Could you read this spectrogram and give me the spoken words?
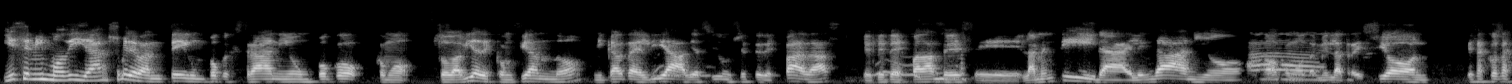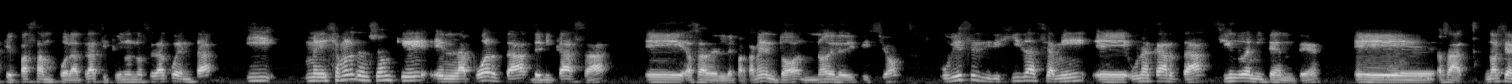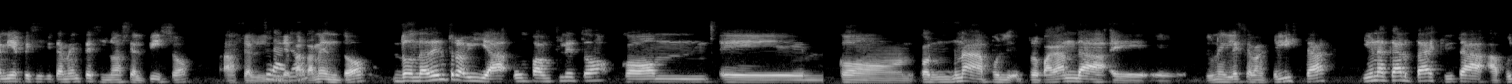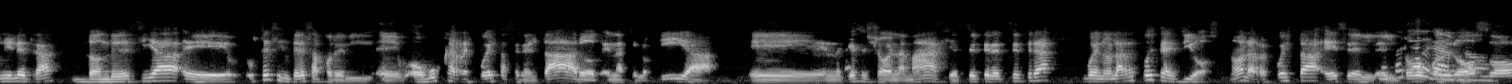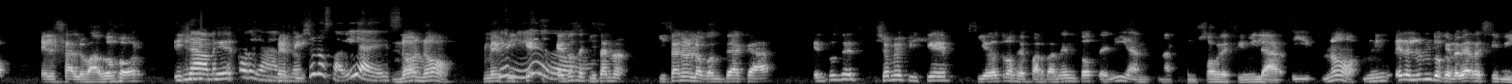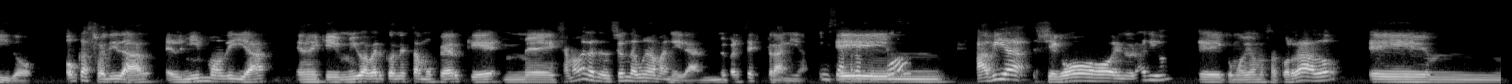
y, ese mismo día yo me levanté un poco extraño, un poco como todavía desconfiando. Mi carta del día había sido un siete de espadas el siete de espadas es eh, la mentira, el engaño, como ah. también la traición, esas cosas que pasan por atrás y que uno no se da cuenta. Y me llamó la atención que en la puerta de mi casa, eh, o sea, del departamento, no del edificio, hubiese dirigida hacia mí eh, una carta sin remitente, o sea, no hacia mí específicamente, sino hacia el piso, hacia el departamento, donde adentro había un panfleto con, eh, con, una propaganda eh, eh, de una iglesia evangelista y una carta escrita a puño y letra donde decía, usted se interesa por el, o busca respuestas en el tarot, en la astrología, en la, qué sé yo, en la magia, etcétera, etcétera. Bueno, la respuesta es Dios, ¿no? La respuesta es el, el Todopoderoso, el Salvador, no, me estoy cargando. Yo no sabía eso. No, no. Me fijé. Entonces quizás no, quizá no lo conté acá. Entonces yo me fijé si otros departamentos tenían un sobre similar y no, era el único que lo había recibido. O casualidad, el mismo día en el que me iba a ver con esta mujer que me llamaba la atención de alguna manera, me parecía extraña. ¿Y se eh, había, llegó en horario, eh, como habíamos acordado, eh,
